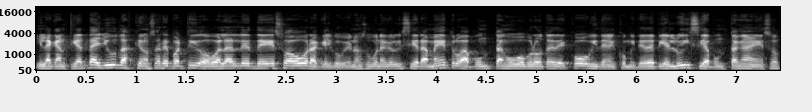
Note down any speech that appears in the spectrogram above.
Y la cantidad de ayudas que no se ha repartido, voy a hablarles de eso ahora, que el gobierno supone que lo hiciera. Metro apuntan, hubo brote de COVID en el comité de y apuntan a eso.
